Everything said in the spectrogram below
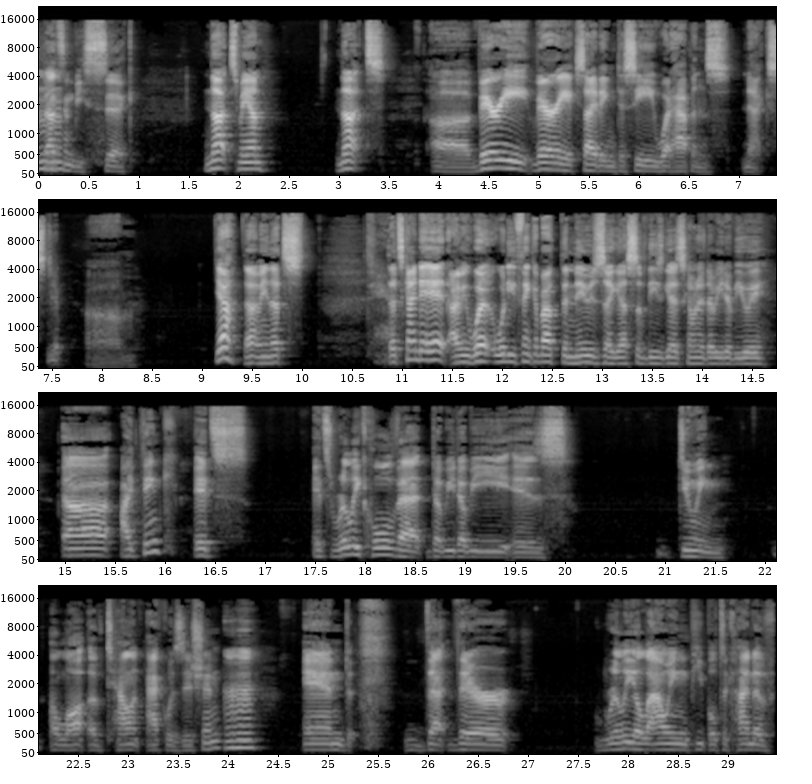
That's gonna be sick. Nuts, man. Nuts. uh, very very exciting to see what happens next. Yep. Um, yeah, I mean that's that's kind of it. I mean, what what do you think about the news? I guess of these guys coming to? WWE. Uh, I think it's it's really cool that WWE is doing a lot of talent acquisition Mm-hmm. and that they're really allowing people to kind of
